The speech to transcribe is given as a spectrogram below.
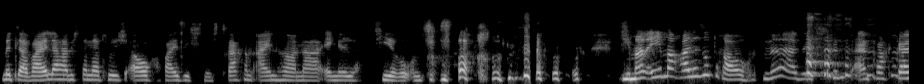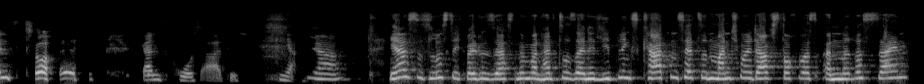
Mittlerweile habe ich dann natürlich auch, weiß ich nicht, Drachen, Einhörner, Engel, Tiere und so Sachen, die man eben auch alle so braucht. Ne? Also ich finde es einfach ganz toll ganz großartig. Ja. ja. Ja, es ist lustig, weil du sagst, ne, man hat so seine Lieblingskartensets und manchmal darf es doch was anderes sein.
